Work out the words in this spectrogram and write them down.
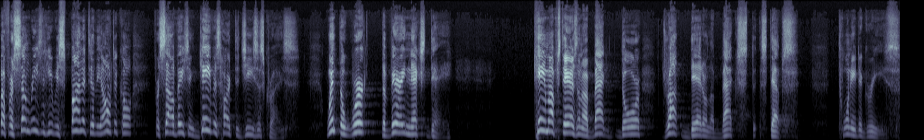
but for some reason he responded to the altar call for salvation, gave his heart to Jesus Christ, went to work the very next day, came upstairs on our back door, dropped dead on the back st- steps, 20 degrees.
